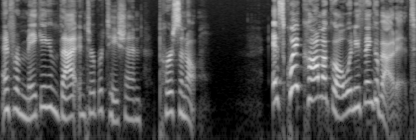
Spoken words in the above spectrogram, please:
and from making that interpretation personal. It's quite comical when you think about it.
